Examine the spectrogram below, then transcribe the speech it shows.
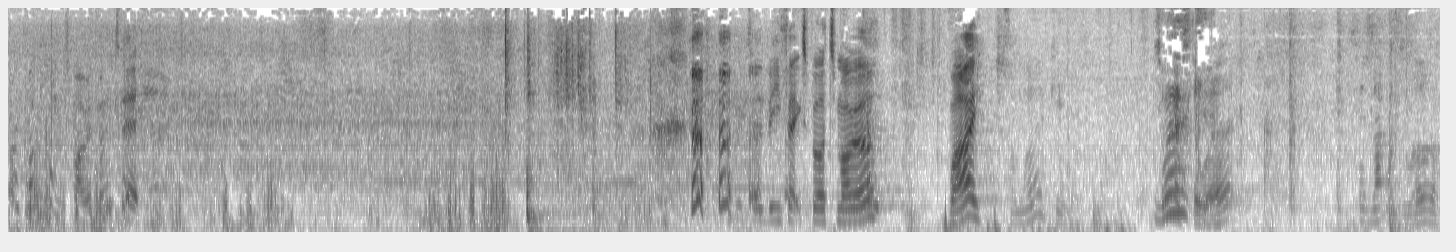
Oh, I can't come tomorrow, couldn't he? to the Beef Expo tomorrow. Why? I'm working. Someone has to work. It Says that one's low.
